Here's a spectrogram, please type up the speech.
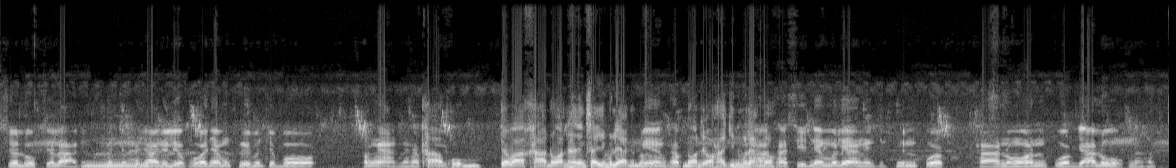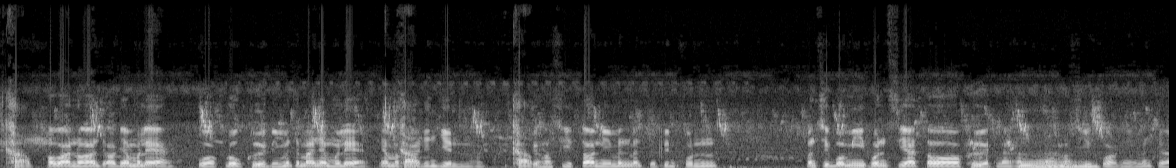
เชื้อโรคเชื้อรานี่อืม มันจะขยายได้เร็วเพราะว่ายามมันขึ้นมันจะบ่ทำงานนะครับ ครับผม แต่ว่าขานอนเฮายังใส่อยู่มื้อแรกกันบ่แม่นครับ นอนจะเอาหากินมื้อแรกเนาะถ้าฉีดยามมื้อแรกเนี่ยจะเป็นพวกขานอนพวกยาโรคนะครับ ครับ เพราะว่านอนจะออกยามมื้อแรกพวกโรคพืชนี่มันจะมายามมื้อแรกยามมาครับ ขายเย็นๆนะครับครับคือเฮาฉีดตอนนี้มันมันจะเป็นผล มันสิบ่มีผลเสียต่อพืชนะครับอืม ถ้าเฮาฉีดพวกนี้มันจะ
